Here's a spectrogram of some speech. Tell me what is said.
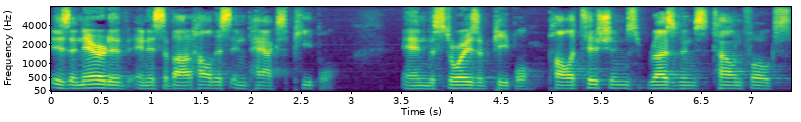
is a narrative and it's about how this impacts people and the stories of people politicians, residents, town folks,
